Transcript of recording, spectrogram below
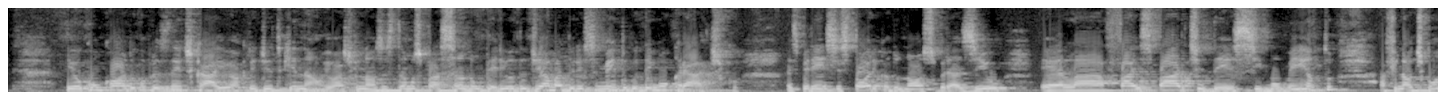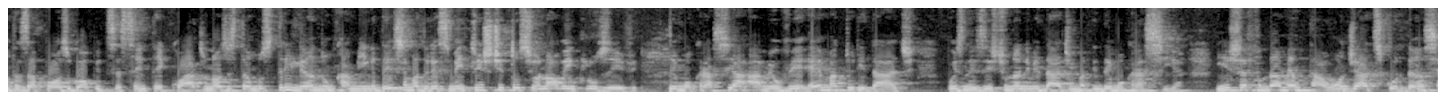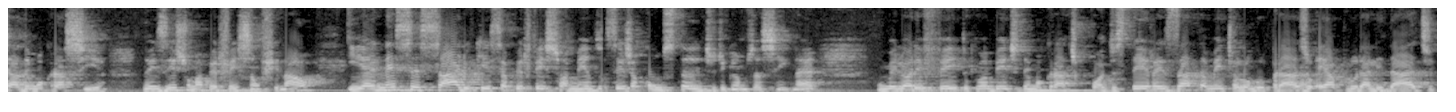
Eu concordo com o presidente Caio, eu acredito que não. Eu acho que nós estamos passando um período de amadurecimento democrático. A experiência histórica do nosso Brasil, ela faz parte desse momento. Afinal de contas, após o golpe de 64, nós estamos trilhando um caminho desse amadurecimento institucional, inclusive. Democracia, a meu ver, é maturidade pois não existe unanimidade em democracia. E isso é fundamental. Onde há discordância, há democracia. Não existe uma perfeição final e é necessário que esse aperfeiçoamento seja constante, digamos assim, né? O melhor efeito que um ambiente democrático pode ter é exatamente a longo prazo é a pluralidade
